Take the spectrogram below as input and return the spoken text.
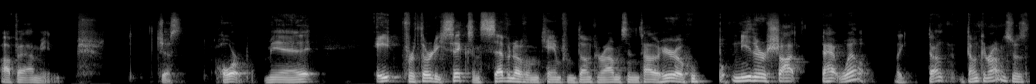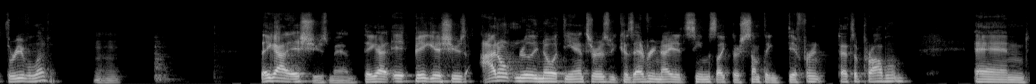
Off, I mean, just horrible. I mean, eight for 36 and seven of them came from Duncan Robinson and Tyler Herro, who neither shot that well. Like Dun- Duncan Robinson was three of 11. Mm-hmm they got issues, man. They got it, big issues. I don't really know what the answer is because every night it seems like there's something different that's a problem. And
